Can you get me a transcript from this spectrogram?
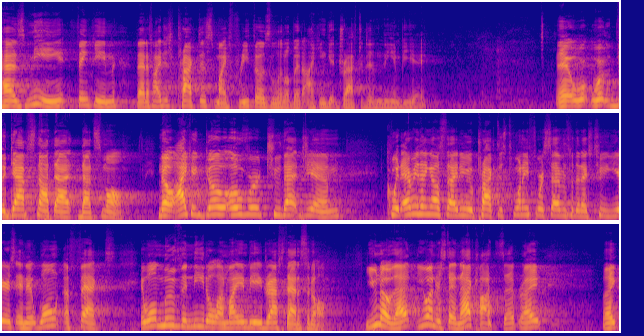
as me thinking that if I just practice my free throws a little bit, I can get drafted in the NBA. Eh, the gap's not that, that small. No, I could go over to that gym quit everything else that I do, practice 24 7 for the next two years, and it won't affect, it won't move the needle on my NBA draft status at all. You know that. You understand that concept, right? Like,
